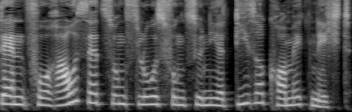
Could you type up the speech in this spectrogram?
denn voraussetzungslos funktioniert dieser Comic nicht.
